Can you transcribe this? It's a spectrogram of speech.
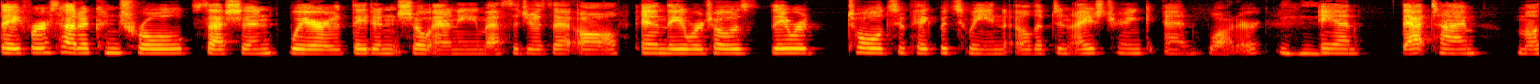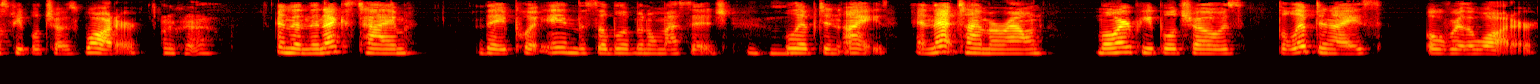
they first had a control session where they didn't show any messages at all and they were chose they were told to pick between a lipton ice drink and water. Hmm and that time most people chose water. Okay. and then the next time they put in the subliminal message hmm lipton ice. And that time around more people chose the lipton ice over the water.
